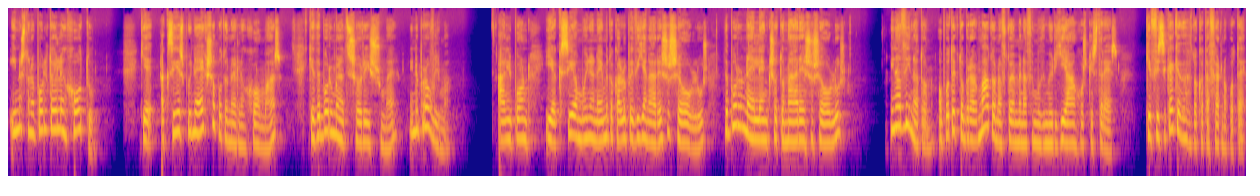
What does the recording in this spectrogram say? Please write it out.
είναι στον απόλυτο έλεγχό του. Και αξίες που είναι έξω από τον έλεγχό μας και δεν μπορούμε να τις ορίσουμε, είναι πρόβλημα. Αν λοιπόν η αξία μου είναι να είμαι το καλό παιδί για να αρέσω σε όλους, δεν μπορώ να ελέγξω το να αρέσω σε όλους. Είναι αδύνατον. Οπότε εκ των πραγμάτων αυτό εμένα θα μου δημιουργεί άγχος και στρες. Και φυσικά και δεν θα το καταφέρνω ποτέ.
